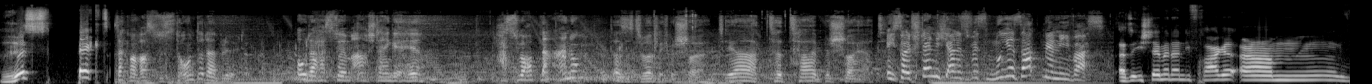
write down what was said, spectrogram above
Respekt! Sag mal, warst du stoned oder blöd? Oder hast du im Arsch dein Gehirn? Hast du überhaupt eine Ahnung? Das ist wirklich bescheuert. Ja, total bescheuert. Ich soll ständig alles wissen, nur ihr sagt mir nie was. Also ich stelle mir dann die Frage, ähm,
